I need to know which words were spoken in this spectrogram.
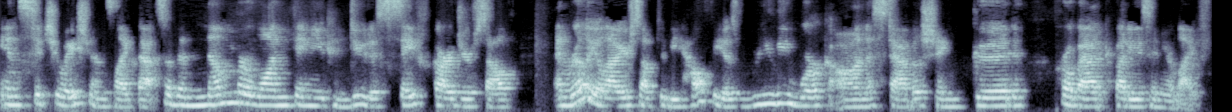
in situations like that. So the number one thing you can do to safeguard yourself and really allow yourself to be healthy is really work on establishing good probiotic buddies in your life.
